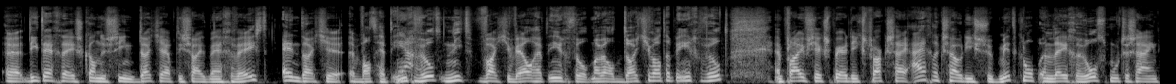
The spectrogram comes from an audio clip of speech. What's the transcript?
Eh, die techrace kan dus zien dat jij op die site bent geweest en dat je wat hebt Ja. ingevuld. Niet wat je wel hebt ingevuld, maar wel dat je wat hebt ingevuld. En privacy-expert die ik sprak zei... eigenlijk zou die submit-knop een lege huls moeten zijn...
